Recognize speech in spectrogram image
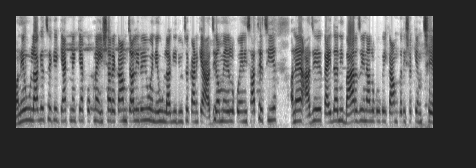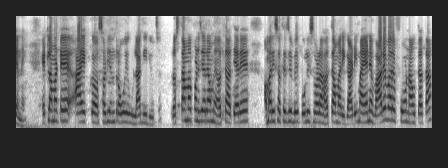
મને એવું લાગે છે કે ક્યાંક ને ક્યાંક કોકના ઈશારે કામ ચાલી રહ્યું હોય ને એવું લાગી રહ્યું છે, કારણ કે આજે અમે એ લોકો એની સાથે છીએ અને આજે કાયદાની બહાર જઈને આ લોકો કંઈ કામ કરી શકે એમ છે નહીં. એટલા માટે આ એક ષડયંત્ર હોય એવું લાગી રહ્યું છે. રસ્તામાં પણ જ્યારે અમે હતા ત્યારે અમારી સાથે જે બે પોલીસવાળા હતા અમારી ગાડીમાં, એને વારે વારે ફોન આવતા હતા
